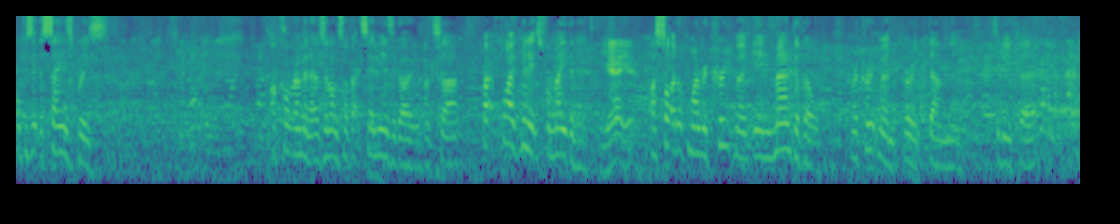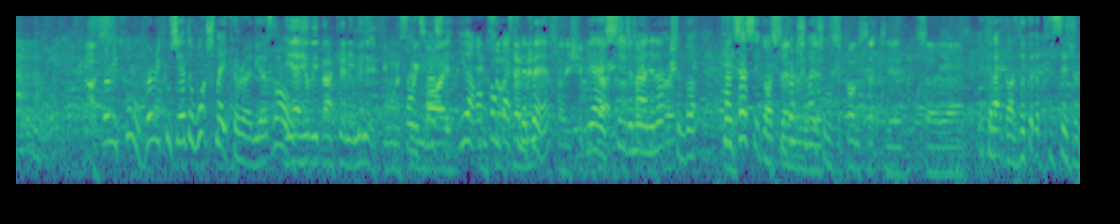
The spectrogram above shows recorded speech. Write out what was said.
opposite the Sainsbury's. I can't remember now. It was a long time, about ten years ago. But uh, about five minutes from Maidenhead. Yeah, yeah. I started off my recruitment in Mandeville recruitment group down there. To be fair, Nice. very cool, very cool. So you had the watchmaker earlier as well. Yeah, he'll be back any minute if you want to swing Fantastic. by. Yeah, I'll come back in a bit. So he should be yeah, back. see He's the man in action. break. But fantastic, guys. Assembling the- Congratulations. The, concept here. So uh, Look at that, guys. Look at the precision.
